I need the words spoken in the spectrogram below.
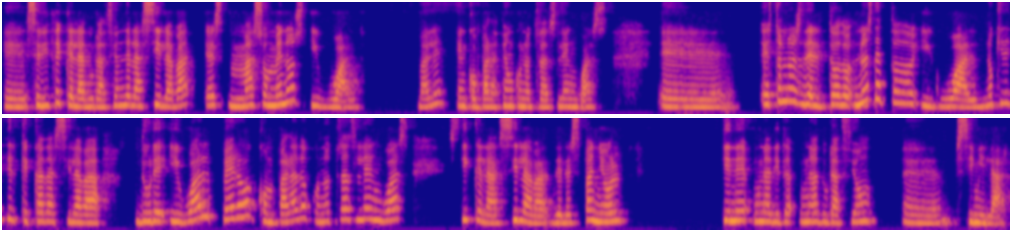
eh, se dice que la duración de la sílaba es más o menos igual, ¿vale? En comparación con otras lenguas. Eh, esto no es del todo, no es de todo igual, no quiere decir que cada sílaba dure igual, pero comparado con otras lenguas, sí que la sílaba del español tiene una, una duración eh, similar.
